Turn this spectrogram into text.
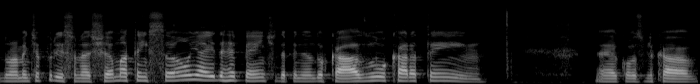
normalmente é por isso, né? Chama a atenção e aí, de repente, dependendo do caso, o cara tem, é, como explicar,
